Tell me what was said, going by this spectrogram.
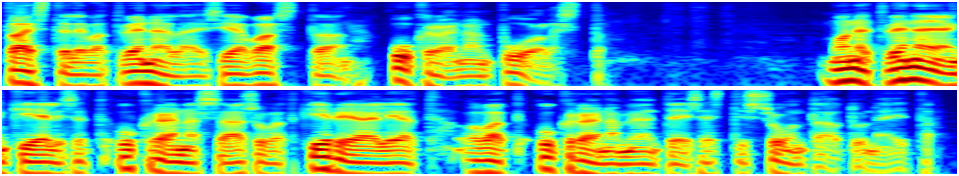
taistelevat venäläisiä vastaan Ukrainan puolesta. Monet venäjänkieliset Ukrainassa asuvat kirjailijat ovat Ukraina-myönteisesti suuntautuneita –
